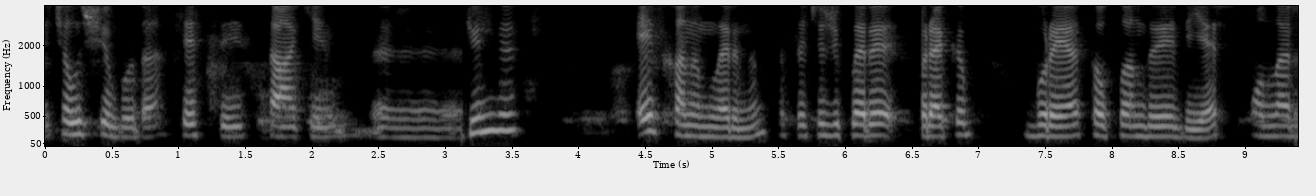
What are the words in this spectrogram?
e, çalışıyor burada. Sessiz, sakin. E, gündüz ev hanımlarının mesela çocukları bırakıp buraya toplandığı bir yer. Onlar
